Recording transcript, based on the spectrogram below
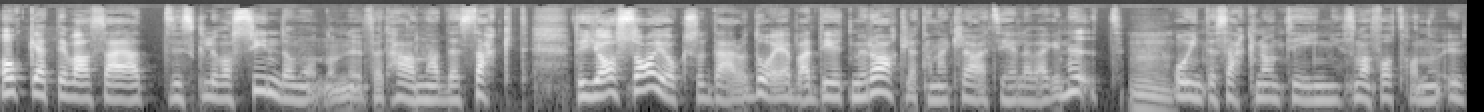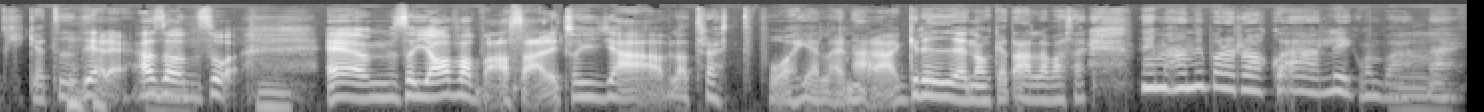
Och att det var så här att det skulle vara synd om honom nu för att han hade sagt, för jag sa ju också där och då, jag bara det är ett mirakel att han har klarat sig hela vägen hit. Mm. Och inte sagt någonting som har fått honom utkickad tidigare. Alltså så. Ehm, så jag var bara så här, så jävla trött på hela den här grejen och att alla var så här, nej men han är bara rak och ärlig. Och man bara, nej.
